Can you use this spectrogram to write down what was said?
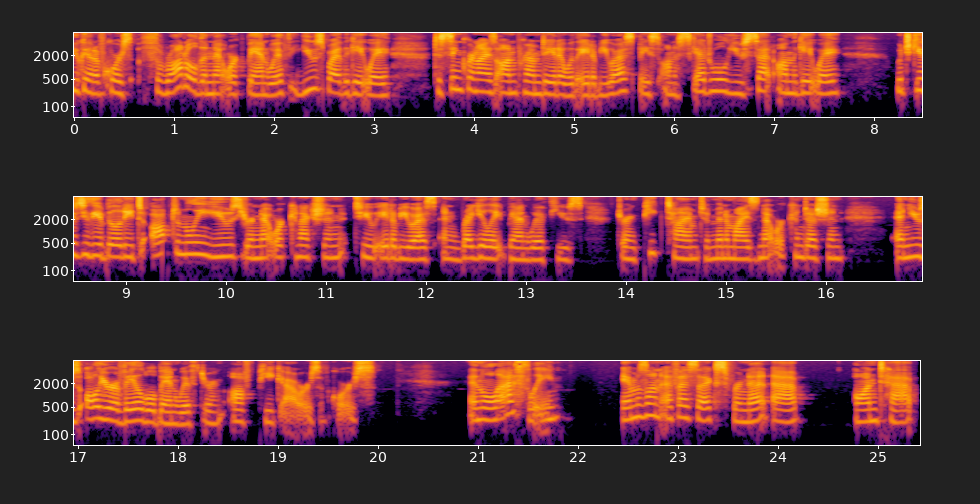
You can, of course, throttle the network bandwidth used by the gateway to synchronize on prem data with AWS based on a schedule you set on the gateway which gives you the ability to optimally use your network connection to AWS and regulate bandwidth use during peak time to minimize network congestion and use all your available bandwidth during off peak hours, of course. And lastly, Amazon FSx for NetApp ONTAP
